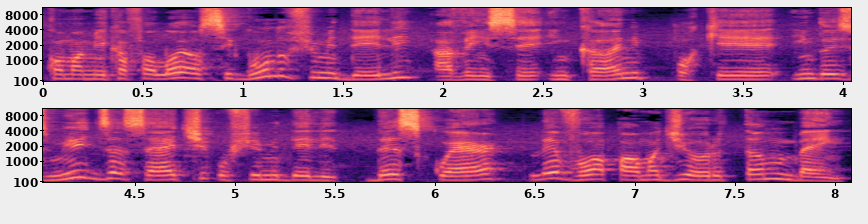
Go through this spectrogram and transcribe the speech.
como a Mika falou, é o segundo filme dele a vencer em Cannes, porque em 2017 o filme dele The Square levou a Palma de Ouro também.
